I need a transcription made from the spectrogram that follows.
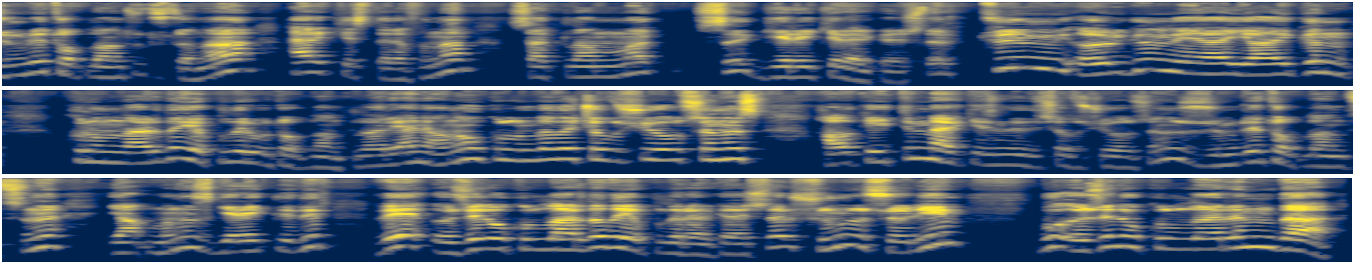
Zümre toplantı tutanağı herkes tarafından saklanması gerekir arkadaşlar. Tüm örgün veya yaygın kurumlarda yapılır bu toplantılar. Yani anaokulunda da çalışıyor olsanız, halk eğitim merkezinde de çalışıyor olsanız zümre toplantısını yapmanız gereklidir ve özel okullarda da yapılır arkadaşlar. Şunu da söyleyeyim. Bu özel okulların da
